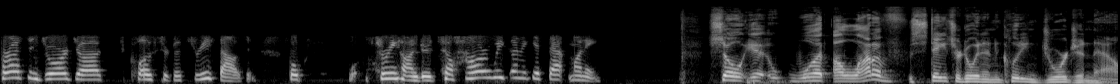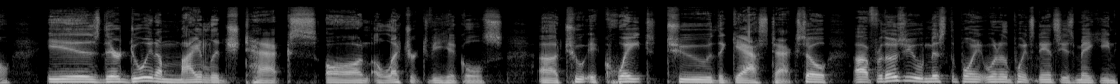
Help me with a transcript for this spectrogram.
for us in Georgia, it's closer to 3,000, but 300. So how are we going to get that money? So, it, what a lot of states are doing, and including Georgia now, is they're doing a mileage tax on electric vehicles uh, to equate to the gas tax. So, uh, for those of you who missed the point, one of the points Nancy is making,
